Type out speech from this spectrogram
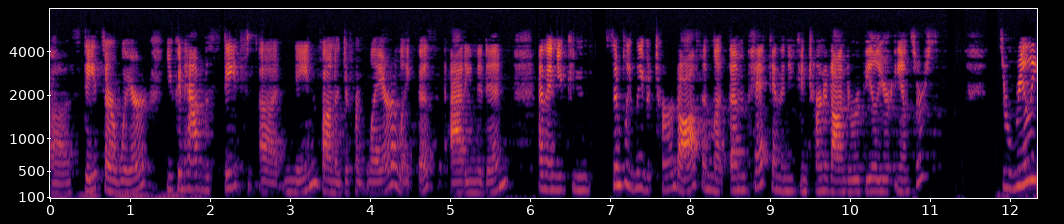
uh, states are where, you can have the states uh, names on a different layer like this, adding it in, and then you can simply leave it turned off and let them pick, and then you can turn it on to reveal your answers. It's a really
